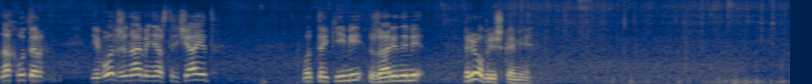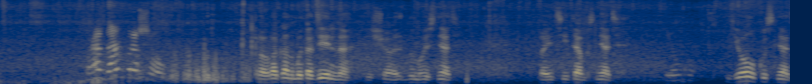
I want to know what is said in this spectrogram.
на хутор. И вот жена меня встречает вот такими жареными ребрышками. Ураган прошел. Про ураган будет отдельно еще, думаю, снять. Пойти там снять Ёлку. елку, снять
